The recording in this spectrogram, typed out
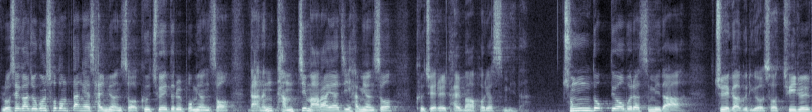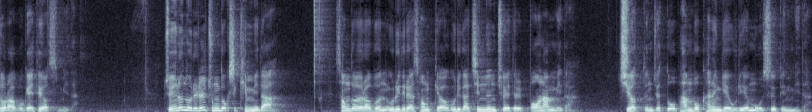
로세 가족은 소돔 땅에 살면서 그 죄들을 보면서 나는 닮지 말아야지 하면서 그 죄를 닮아 버렸습니다. 중독되어 버렸습니다. 죄가 그리워서 뒤를 돌아보게 되었습니다. 죄는 우리를 중독시킵니다. 성도 여러분, 우리들의 성격, 우리가 짓는 죄들 뻔합니다. 지었던 죄 또 반복하는 게 우리의 모습입니다.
